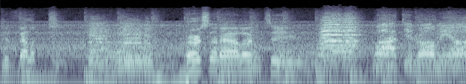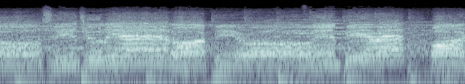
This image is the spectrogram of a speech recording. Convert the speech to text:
developed personality. What did Romeo see in Juliet or Pierrot in Pierrette or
